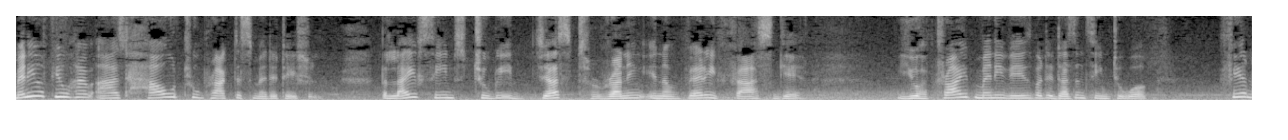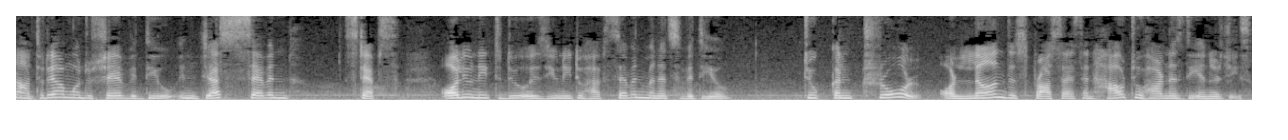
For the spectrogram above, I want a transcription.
Many of you have asked how to practice meditation. The life seems to be just running in a very fast gear. You have tried many ways, but it doesn't seem to work. Fear not, today I'm going to share with you in just seven steps. All you need to do is you need to have seven minutes with you to control or learn this process and how to harness the energies.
